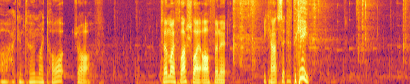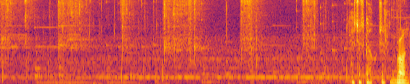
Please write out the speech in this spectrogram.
Oh, I can turn my torch off. Turn my flashlight off and it... You can't see... The key! Just run.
